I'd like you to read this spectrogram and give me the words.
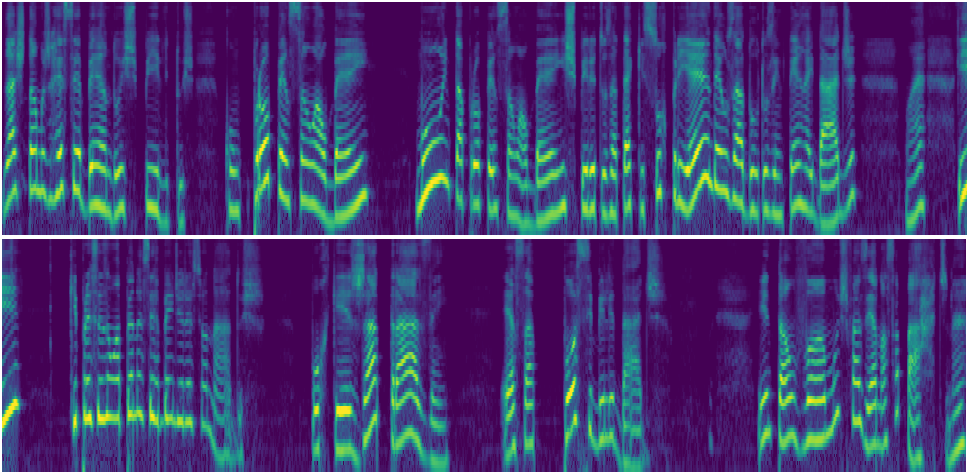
Já estamos recebendo espíritos com propensão ao bem, muita propensão ao bem, espíritos até que surpreendem os adultos em tenra idade, não é? E que precisam apenas ser bem direcionados, porque já trazem essa possibilidade. Então vamos fazer a nossa parte, né?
